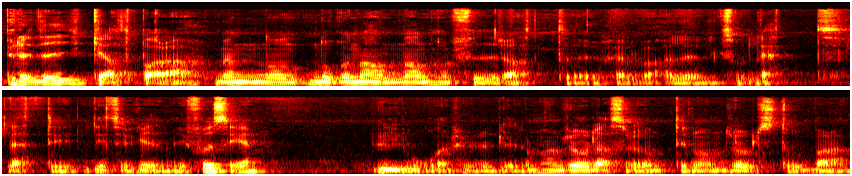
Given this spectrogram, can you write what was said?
predikat bara. Men någon, annan har firat själva, eller liksom lett, lett i liturgin. Vi får se Mm. i år hur det blir. Om han rullas runt i någon rullstol bara.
